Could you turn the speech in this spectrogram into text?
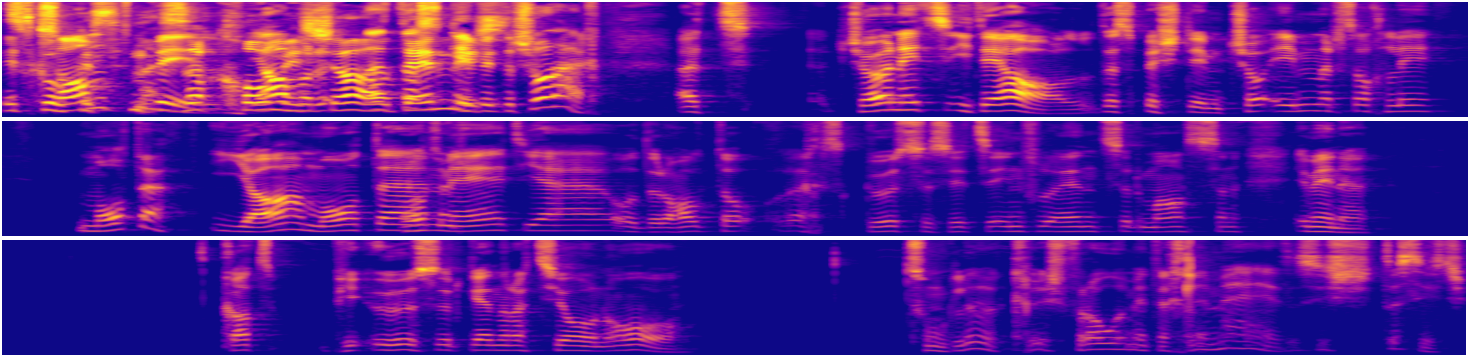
jetzt das Gesamtbild, so komisch ja, aber an, das, das gebe ich dir schon recht. Das Schönheitsideal, das bestimmt schon immer so ein bisschen Mode? Ja, Mode, Oder? Medien oder halt auch gewisses jetzt Influencer-Massen. Ich meine, gerade bei unserer Generation auch. Zum Glück ist Frauen mit ein bisschen mehr. Das ist, das ist,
